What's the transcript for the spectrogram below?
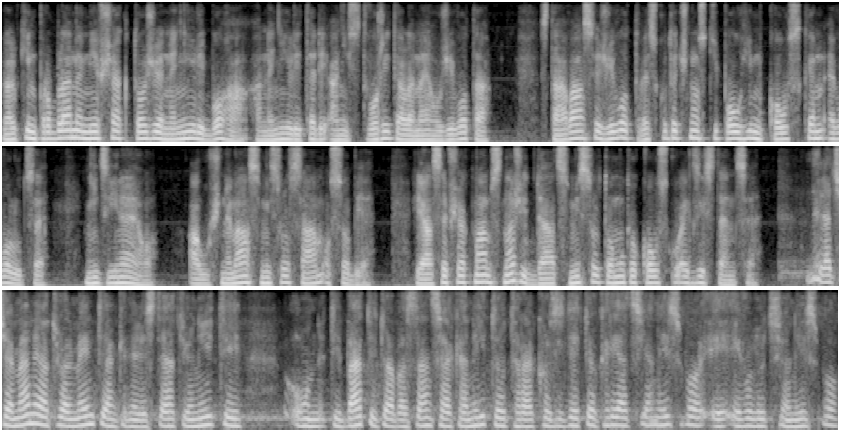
Velkým problémem je však to, že není-li Boha a není-li tedy ani stvořitele mého života, stává se život ve skutečnosti pouhým kouskem evoluce, nic jiného, a už nemá smysl sám o sobě. Já se však mám snažit dát smysl tomuto kousku existence. Nella Germania attualmente, anche negli Stati Uniti, un dibattito abbastanza accanito tra cosiddetto creazionismo e evoluzionismo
